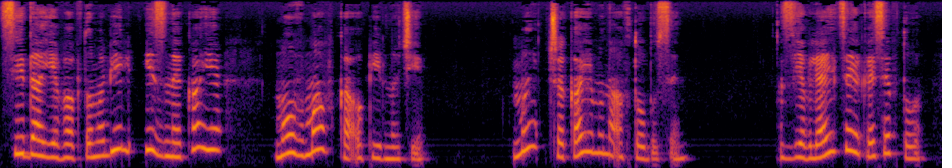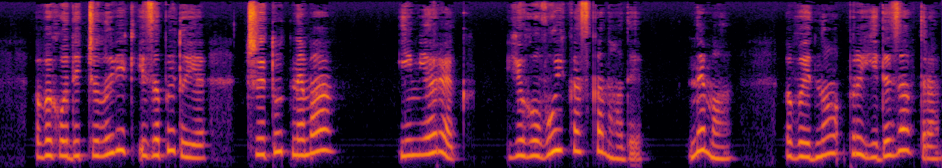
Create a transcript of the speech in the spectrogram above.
Сідає в автомобіль і зникає, мов мавка опівночі. Ми чекаємо на автобуси. З'являється якесь авто. Виходить чоловік і запитує, чи тут нема ім'я Рек, його вуйка з Канади. Нема. Видно, приїде завтра.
